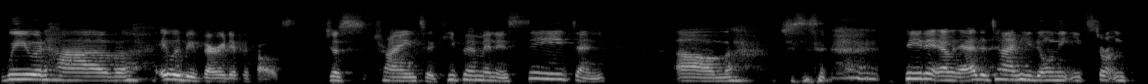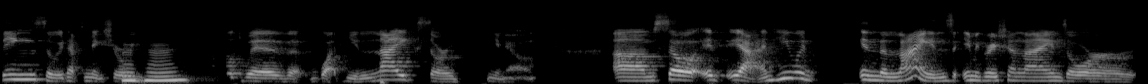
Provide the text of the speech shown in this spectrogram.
we would have it would be very difficult just trying to keep him in his seat and um, just feeding. I mean, at the time he'd only eat certain things, so we'd have to make sure mm-hmm. we with what he likes, or you know. Um, so it yeah, and he would in the lines, immigration lines or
